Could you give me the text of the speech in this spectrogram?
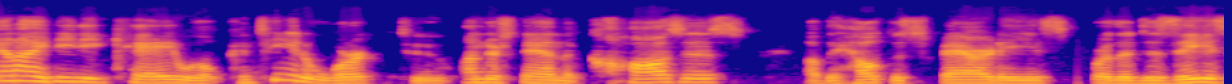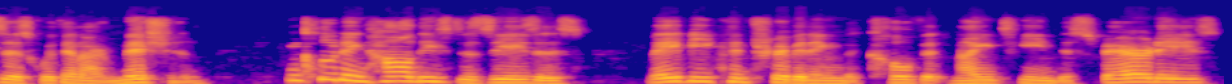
NIDDK will continue to work to understand the causes of the health disparities or the diseases within our mission, including how these diseases may be contributing to COVID 19 disparities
